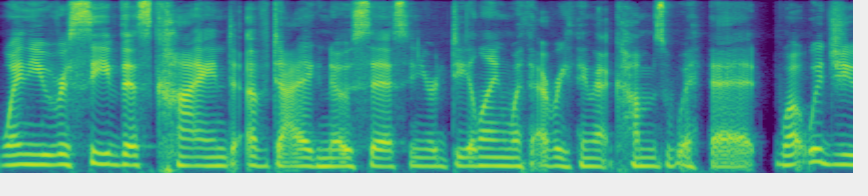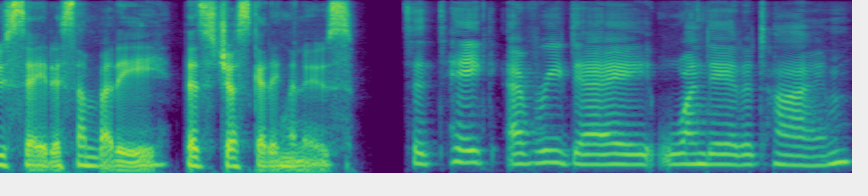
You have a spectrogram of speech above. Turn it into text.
when you receive this kind of diagnosis and you're dealing with everything that comes with it what would you say to somebody that's just getting the news to take every day, one day at a time.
